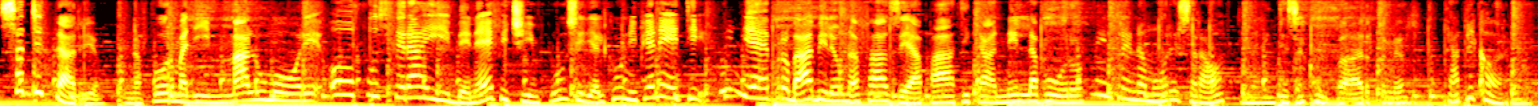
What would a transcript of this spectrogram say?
Sagittario, una forma di malumore offuscherai i benefici influssi di alcuni pianeti, quindi è probabile una fase apatica nel lavoro, mentre in amore sarà ottima l'intesa col partner. Capricorno.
